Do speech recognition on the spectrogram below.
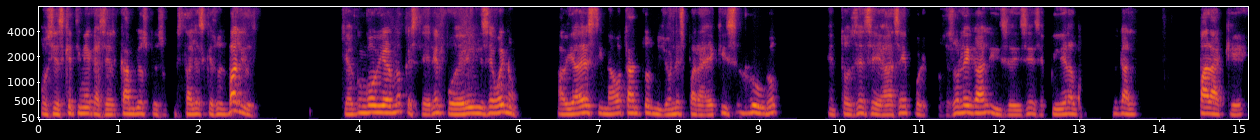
O si es que tiene que hacer cambios presupuestales, que eso es válido. Que un gobierno que esté en el poder y dice, bueno, había destinado tantos millones para X rubro, entonces se hace por el proceso legal y se dice, se pide la legal para que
